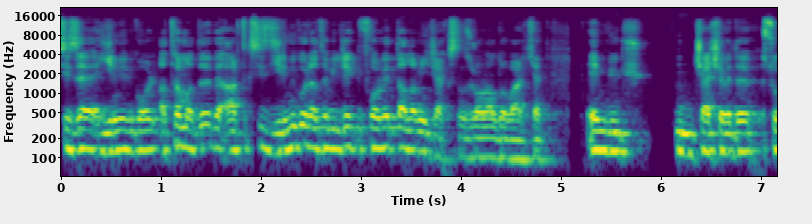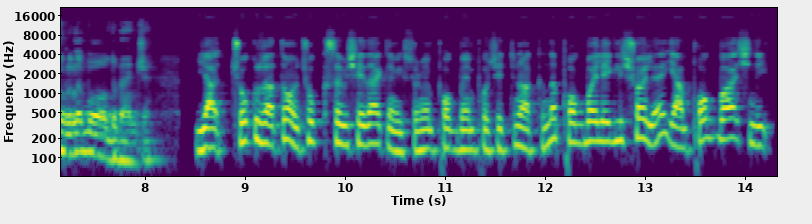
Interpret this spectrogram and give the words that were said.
size 20 gol atamadı ve artık siz 20 gol atabilecek bir forvet de alamayacaksınız Ronaldo varken. En büyük çerçevede sorunu bu oldu bence. Ya çok uzattım ama çok kısa bir şey daha eklemek istiyorum. Hem Pogba hem Pochettino hakkında. Pogba ile ilgili şöyle. Yani Pogba şimdi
